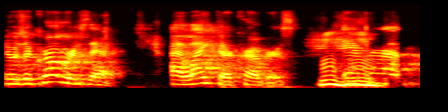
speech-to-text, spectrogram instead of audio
There was a Kroger's there. I like their Kroger's. Mm-hmm. And um,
